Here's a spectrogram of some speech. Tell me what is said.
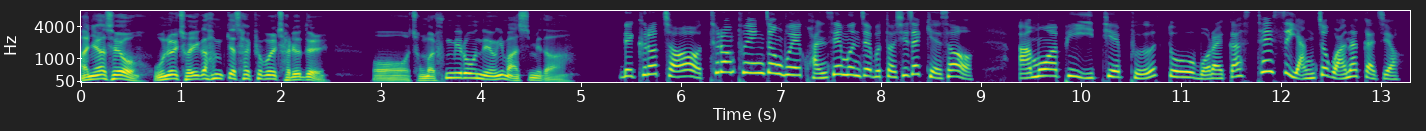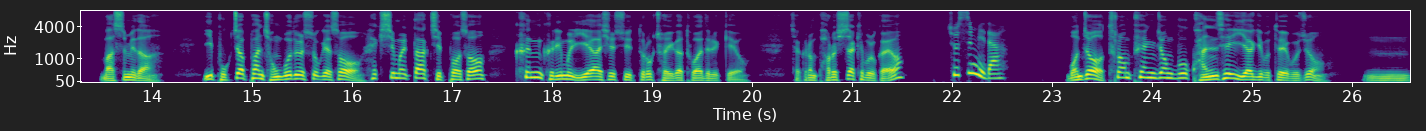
안녕하세요. 오늘 저희가 함께 살펴볼 자료들, 어, 정말 흥미로운 내용이 많습니다. 네, 그렇죠. 트럼프 행정부의 관세 문제부터 시작해서 암호화폐 ETF 또 뭐랄까 스텔스 양적 완화까지요. 맞습니다. 이 복잡한 정보들 속에서 핵심을 딱 짚어서 큰 그림을 이해하실 수 있도록 저희가 도와드릴게요. 자, 그럼 바로 시작해 볼까요? 좋습니다. 먼저 트럼프 행정부 관세 이야기부터 해보죠. 음,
